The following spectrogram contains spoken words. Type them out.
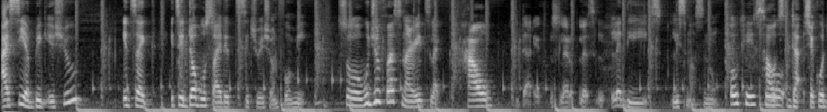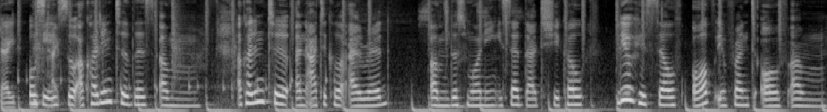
I see a big issue. It's like it's a double-sided situation for me. So, would you first narrate like how he died? Just let let's let the listeners know Okay, how so da- Shekau died. Okay, so according to this, um, according to an article I read, um, this morning, it said that Shekau blew himself up in front of um,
